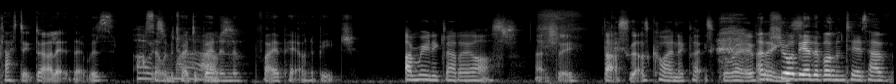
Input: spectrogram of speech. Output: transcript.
plastic Dalek that was Oh, someone had tried to burn in the fire pit on a beach. I'm really glad I asked. Actually, that's that's quite an eclectic array of I'm things. sure the other volunteers have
